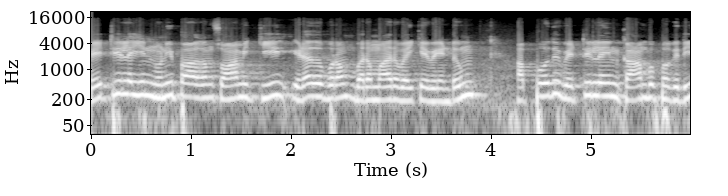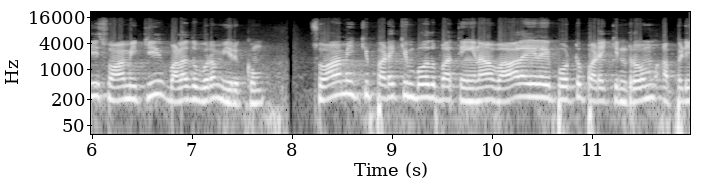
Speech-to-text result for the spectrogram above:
வெற்றிலையின் நுனிப்பாகம் சுவாமிக்கு இடதுபுறம் வருமாறு வைக்க வேண்டும். அப்போது வெற்றிலையின் காம்பு பகுதி சுவாமிக்கு வலதுபுறம் இருக்கும். சுவாமிக்கு படைக்கும் போது பார்த்தீங்கன்னா வாழை இலை போட்டு படைக்கின்றோம். அப்படி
